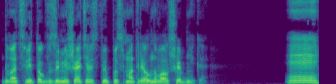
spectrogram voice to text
Два цветок в замешательстве посмотрел на волшебника. «Э,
